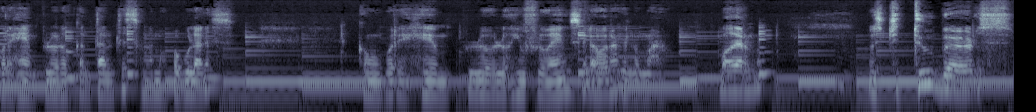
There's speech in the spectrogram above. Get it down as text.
por ejemplo los cantantes son los más populares, como por ejemplo los influencers ahora, que es lo más moderno, los youtubers,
